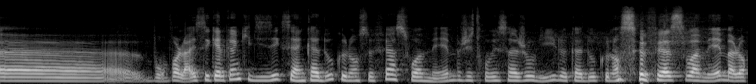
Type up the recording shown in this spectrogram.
Euh, bon, voilà, et c'est quelqu'un qui disait que c'est un cadeau que l'on se fait à soi-même. J'ai trouvé ça joli, le cadeau que l'on se fait à soi-même. Alors,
